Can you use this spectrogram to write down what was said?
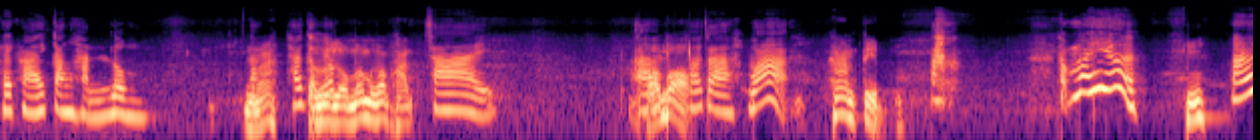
คล้ายๆ กังหันลมเห็นไหมนะถ้าเกิดมีว่าลมแล้วมันก็พัดใช่ขอบอกเขาจะว่าห้ามติดทำไมอะหึ ฮะ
